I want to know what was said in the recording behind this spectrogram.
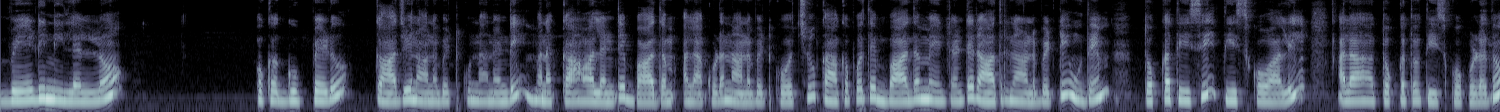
వేడి నీళ్ళల్లో ఒక గుప్పెడు కాజు నానబెట్టుకున్నానండి. మనకు కావాలంటే బాదం అలా కూడా నానబెట్టుకోవచ్చు. కాకపోతే బాదం ఏంటంటే రాత్రి నానబెట్టి ఉదయం తొక్క తీసి తీసుకోవాలి. అలా తొక్కతో తీసుకోకూడదు.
